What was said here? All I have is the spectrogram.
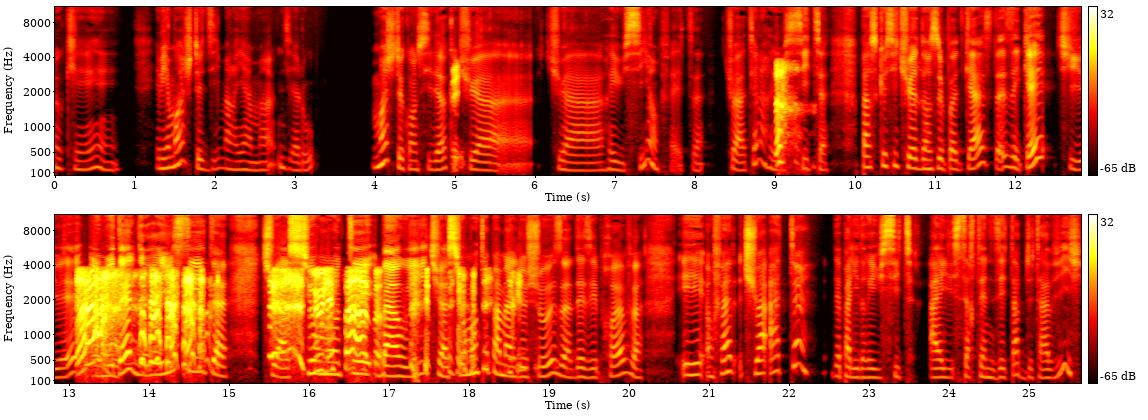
Ok. Eh bien, moi, je te dis, Mariama Diallo, moi, je te considère que tu, as, tu as réussi, en fait. Tu as atteint la réussite. Parce que si tu es dans ce podcast, c'est que tu es un modèle de réussite. Tu as surmonté, ben oui, tu as surmonté pas mal de choses, des épreuves. Et en fait, tu as atteint des paliers de réussite à certaines étapes de ta vie.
